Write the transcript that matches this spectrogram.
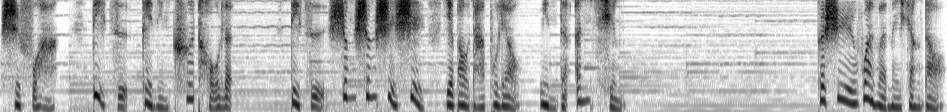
师傅啊，弟子给您磕头了，弟子生生世世也报答不了您的恩情。”可是万万没想到，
